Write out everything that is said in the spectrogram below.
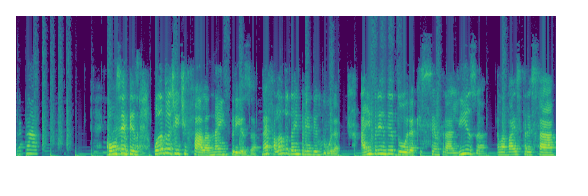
delegar, com né? certeza. Quando a gente fala na empresa, né, falando da empreendedora, a empreendedora que centraliza, ela vai estressar,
